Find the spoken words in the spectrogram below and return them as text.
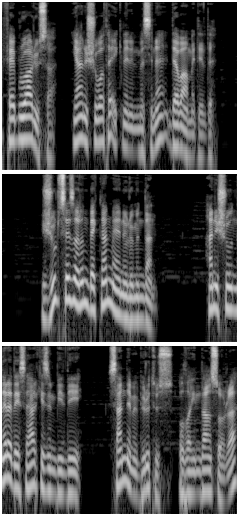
Februarius'a yani Şubat'a eklenilmesine devam edildi. Jules Caesar'ın beklenmeyen ölümünden, hani şu neredeyse herkesin bildiği sen de mi Brutus olayından sonra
